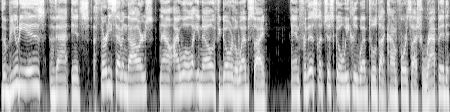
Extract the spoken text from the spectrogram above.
The beauty is that it's $37. Now, I will let you know if you go over to the website. And for this, let's just go weeklywebtools.com forward slash rapid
